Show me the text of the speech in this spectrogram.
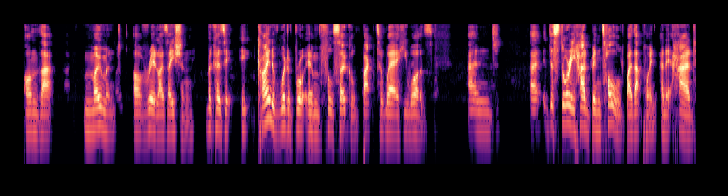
on that moment of realization because it, it kind of would have brought him full circle back to where he was. And uh, the story had been told by that point and it had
